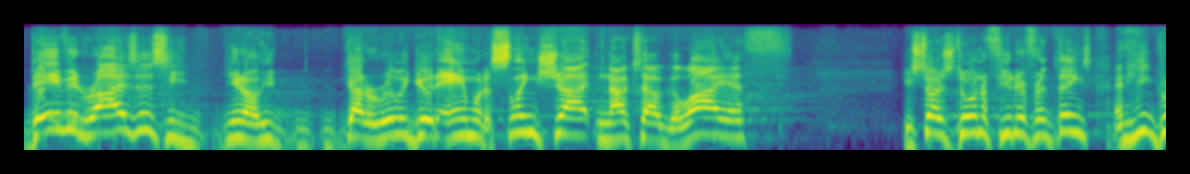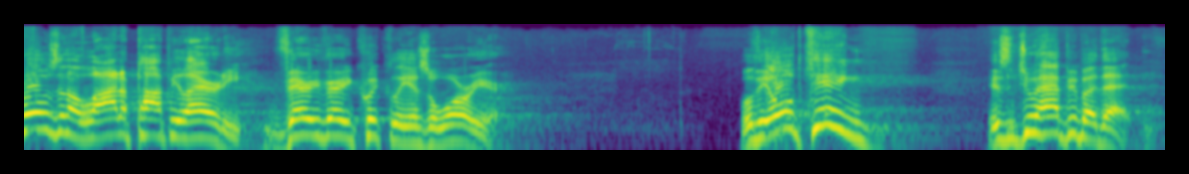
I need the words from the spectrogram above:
David rises. He, you know, he got a really good aim with a slingshot and knocks out Goliath. He starts doing a few different things, and he grows in a lot of popularity very, very quickly as a warrior. Well, the old king isn't too happy about that.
